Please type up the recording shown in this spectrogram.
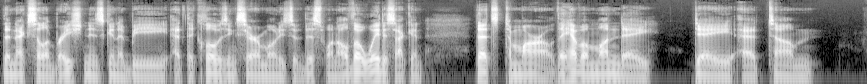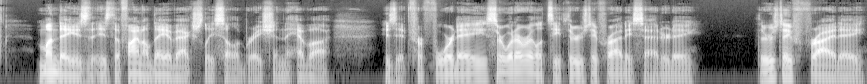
the next celebration is going to be at the closing ceremonies of this one. Although, wait a second that's tomorrow. They have a Monday day at um, Monday is is the final day of actually celebration. They have a is it for four days or whatever? Let's see, Thursday, Friday, Saturday, Thursday, Friday,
